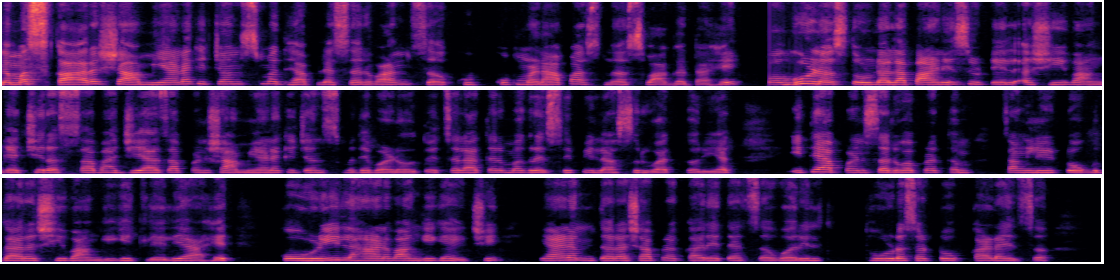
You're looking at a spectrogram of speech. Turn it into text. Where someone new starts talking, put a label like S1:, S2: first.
S1: नमस्कार शामियाना किचन्समध्ये आपल्या सर्वांचं खूप खूप मनापासनं स्वागत आहे. बघूनच तोंडाला पाणी सुटेल अशी वांग्याची रस्सा भाजी आज आपण शामियाना किचन्समध्ये बनवतोय. चला तर मग रेसिपीला सुरुवात करूयात. इथे आपण सर्वप्रथम चांगली टोकदार अशी वांगी घेतलेली आहेत. कोवळी लहान वांगी घ्यायची. यानंतर अशा प्रकारे त्याचं वरील थोडंसं टोक काढायचं.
